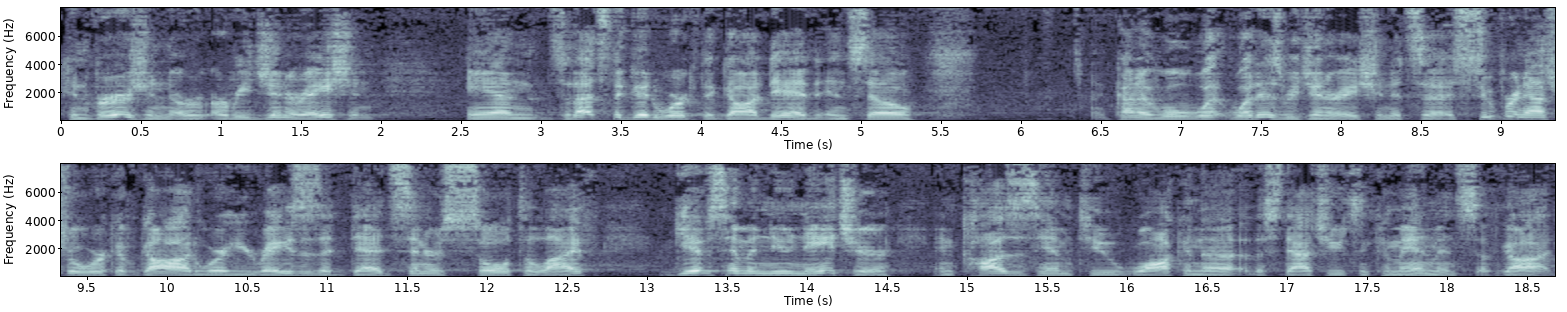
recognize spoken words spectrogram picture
conversion or, or regeneration. And so that's the good work that God did. And so, kind of, well, what, what is regeneration? It's a supernatural work of God where He raises a dead sinner's soul to life, gives him a new nature, and causes him to walk in the, the statutes and commandments of God.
